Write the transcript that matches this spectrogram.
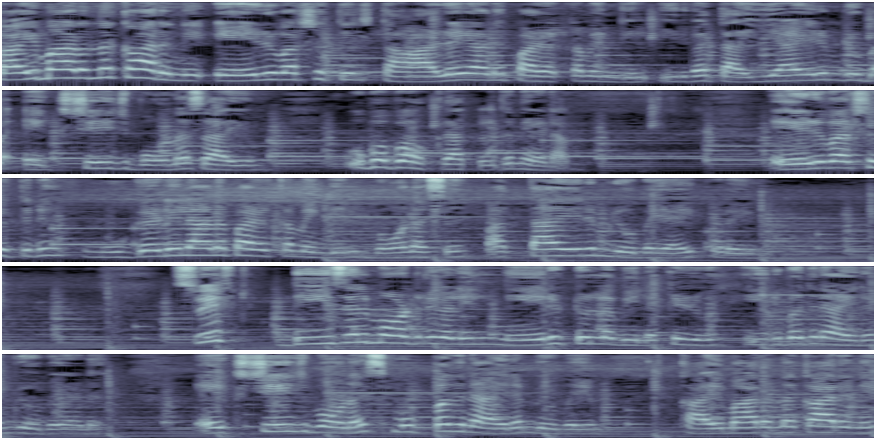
കൈമാറുന്ന കാറിന് ഏഴു വർഷത്തിൽ താഴെയാണ് പഴക്കമെങ്കിൽ ഇരുപത്തി അയ്യായിരം രൂപ എക്സ്ചേഞ്ച് ബോണസായും ഉപഭോക്താക്കൾക്ക് നേടാം. ഏഴു വർഷത്തിന് മുകളിലാണ് പഴക്കമെങ്കിൽ ബോണസ് പത്തായിരം രൂപയായി കുറയും. സ്വിഫ്റ്റ് ഡീസൽ മോഡലുകളിൽ നേരിട്ടുള്ള വിലക്കിഴിവ് ഇരുപതിനായിരം രൂപയാണ്. എക്സ്ചേഞ്ച് ബോണസ് മുപ്പതിനായിരം രൂപയും കൈമാറുന്ന കാറിന്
